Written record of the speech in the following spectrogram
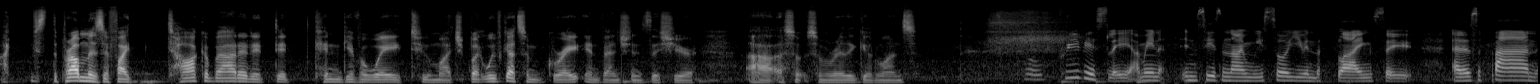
I, the problem is if I talk about it, it, it can give away too much. But we've got some great inventions this year, uh, some, some really good ones. Well, previously, I mean, in season nine, we saw you in the flying suit. And as a fan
